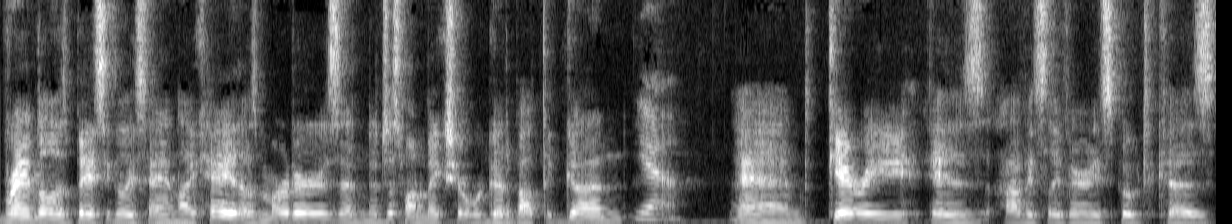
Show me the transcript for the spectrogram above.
Randall is basically saying like, "Hey, those murders, and I just want to make sure we're good about the gun." Yeah. And Gary is obviously very spooked because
